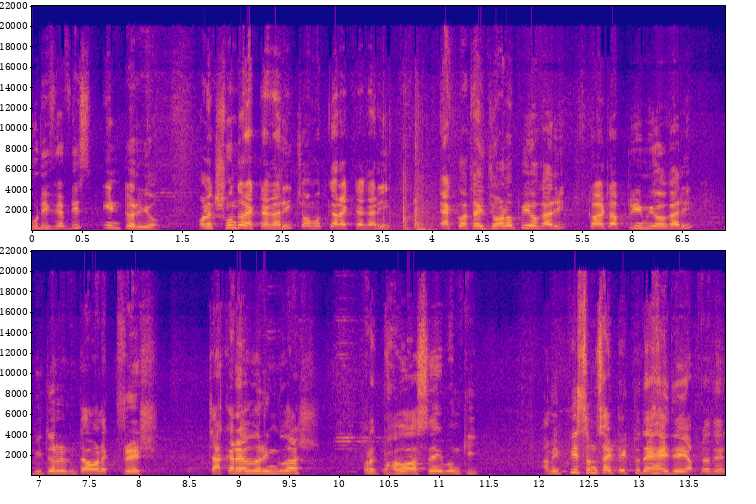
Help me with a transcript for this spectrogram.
গুডি ফেব্রিক্স ইন্টেরিয়র অনেক সুন্দর একটা গাড়ি, চমৎকার একটা গাড়ি। এক কথায় জনপ্রিয় গাড়ি টয়টা প্রিমিয় গাড়ি ভিতরে ভিতরেরটা অনেক ফ্রেশ চাকার অ্যালোরিং গ্লাস অনেক ভালো আছে এবং কি, আমি পিছন সাইডটা একটু দেখাই দিই আপনাদের।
